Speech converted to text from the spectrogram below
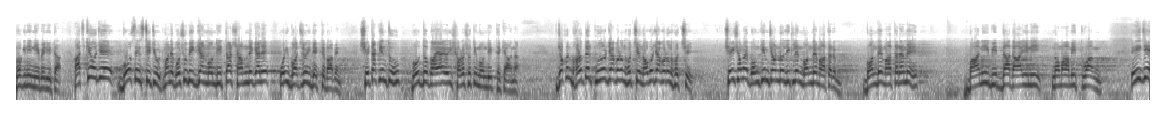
ভগিনী নিবেদিতা। আজকেও যে বোস ইনস্টিটিউট মানে বসু বিজ্ঞান মন্দির, তার সামনে গেলে ওই বজ্রই দেখতে পাবেন। সেটা কিন্তু বৌদ্ধ গয়ায় ওই সরস্বতী মন্দির থেকে আনা। যখন ভারতের পুনর্জাগরণ হচ্ছে, নবজাগরণ হচ্ছে, সেই সময় বঙ্কিমচন্দ্র লিখলেন বন্দে মাতারম। বন্দে মাতারামে বাণী বিদ্যা দায়িনী নমামি ত্বাং। এই যে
